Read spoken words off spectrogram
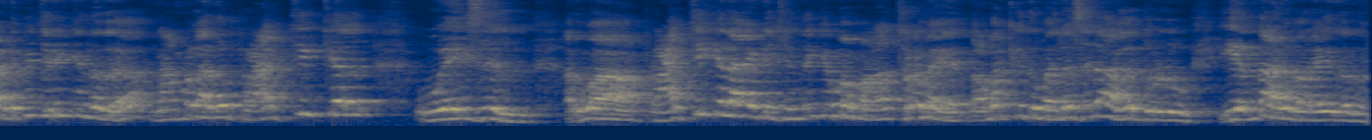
പഠിപ്പിച്ചിരിക്കുന്നത് നമ്മളത് പ്രാക്ടിക്കൽ വേസിൽ അഥവാ പ്രാക്ടിക്കലായിട്ട് ചിന്തിക്കുമ്പോൾ മാത്രമേ നമുക്കിത് മനസ്സിലാകത്തുള്ളൂ എന്താണ് പറയുന്നത്.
